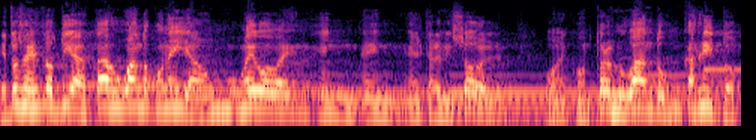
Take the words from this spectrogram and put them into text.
Entonces estos días estaba jugando con ella un juego en, el televisor, con el control jugando un carrito.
